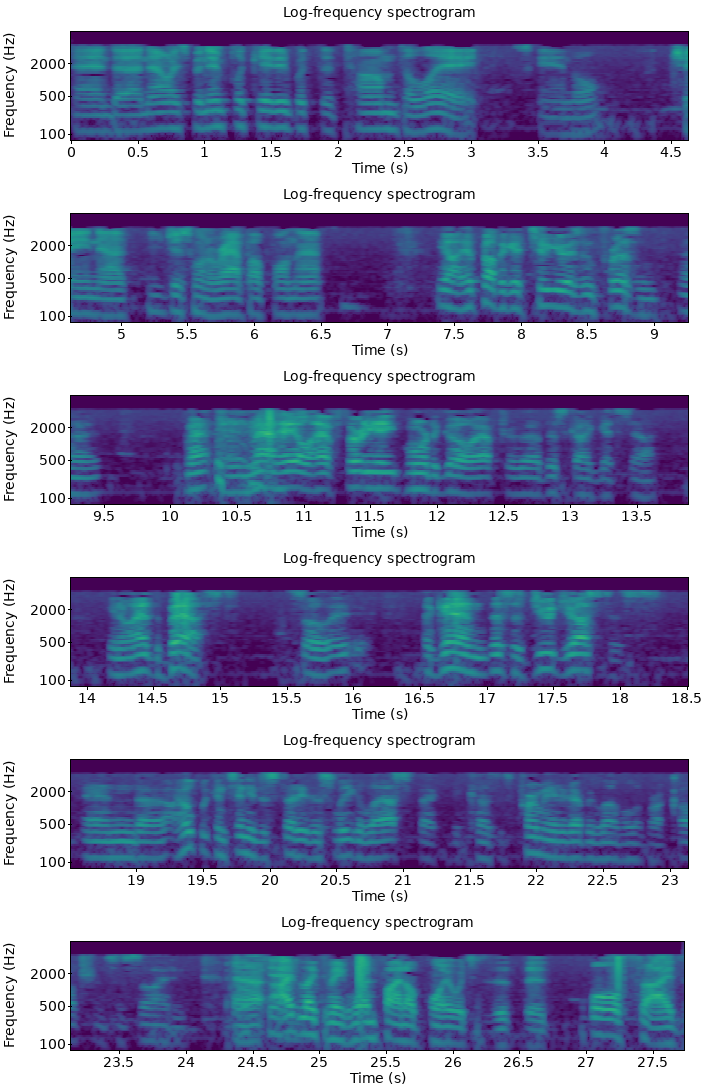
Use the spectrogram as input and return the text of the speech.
And uh, now he's been implicated with the Tom DeLay scandal. Shane, uh, you just want to wrap up on that? Yeah, he'll probably get two years in prison. Uh, Matt, and Matt Hale will have 38 more to go after the, this guy gets out. You know, at the best. So, it, again, this is due justice, and uh, I hope we continue to study this legal aspect because it's permeated every level of our culture and society. Uh, Okay. I'd like to make one final point, which is that, that both sides,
